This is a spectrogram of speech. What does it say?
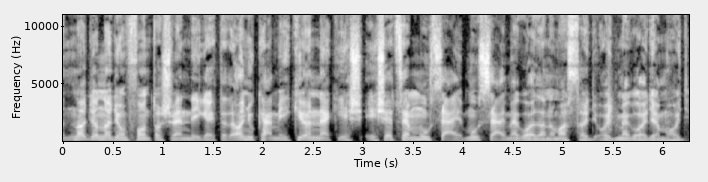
nagyon-nagyon fontos vendégek, tehát anyukámék jönnek, és, és egyszerűen muszáj, muszáj megoldanom azt, hogy, hogy megoldjam, hogy,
